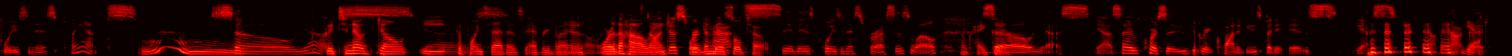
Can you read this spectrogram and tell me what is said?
poisonous plants. Ooh. So yeah, Good to know. Don't eat the poinsettias, everybody, or the holly, just or the mistletoe. It is poisonous for us as well. Okay, good. So yes, yes. So of course it would be great quantities, but it is yes, not, not good.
